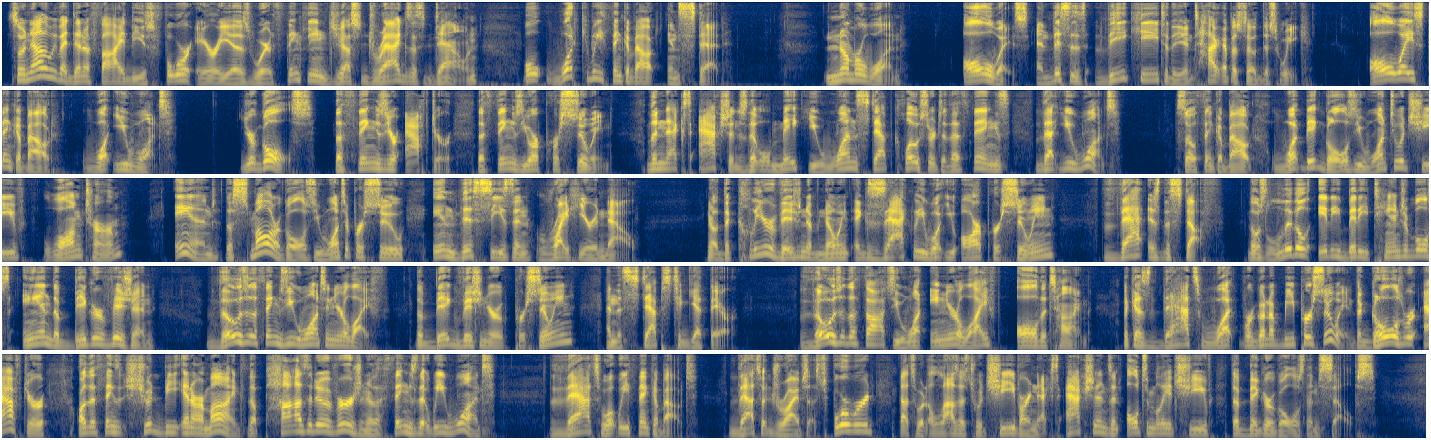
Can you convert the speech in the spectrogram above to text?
So now that we've identified these four areas where thinking just drags us down, well, what can we think about instead? Number one, always, and this is the key to the entire episode this week, always think about what you want. Your goals, the things you're after, the things you're pursuing, the next actions that will make you one step closer to the things that you want. So think about what big goals you want to achieve long term and the smaller goals you want to pursue in this season right here and now. You know, the clear vision of knowing exactly what you are pursuing, that is the stuff. Those little itty bitty tangibles and the bigger vision, those are the things you want in your life. The big vision you're pursuing and the steps to get there. Those are the thoughts you want in your life all the time because that's what we're going to be pursuing. The goals we're after are the things that should be in our mind, the positive version of the things that we want. That's what we think about. That's what drives us forward. That's what allows us to achieve our next actions and ultimately achieve the bigger goals themselves.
